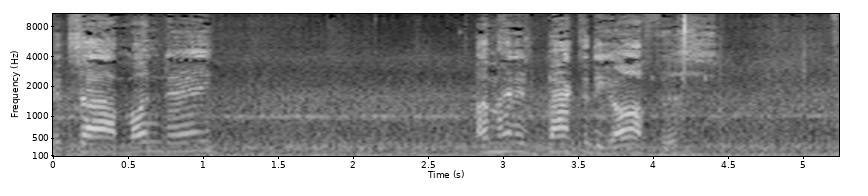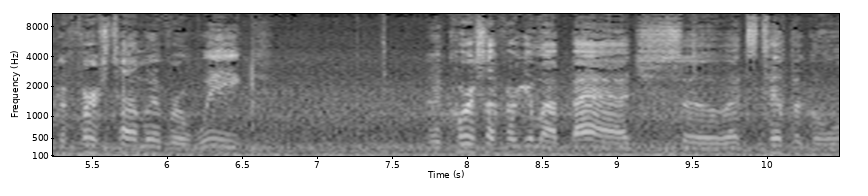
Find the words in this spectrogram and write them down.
It's uh, Monday. I'm headed back to the office for the first time in over a week. And of course, I forget my badge, so that's typical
